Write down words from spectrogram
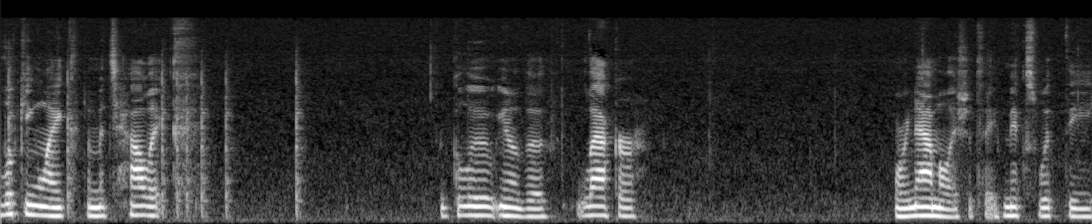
looking like the metallic glue, you know, the lacquer or enamel, I should say, mixed with the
